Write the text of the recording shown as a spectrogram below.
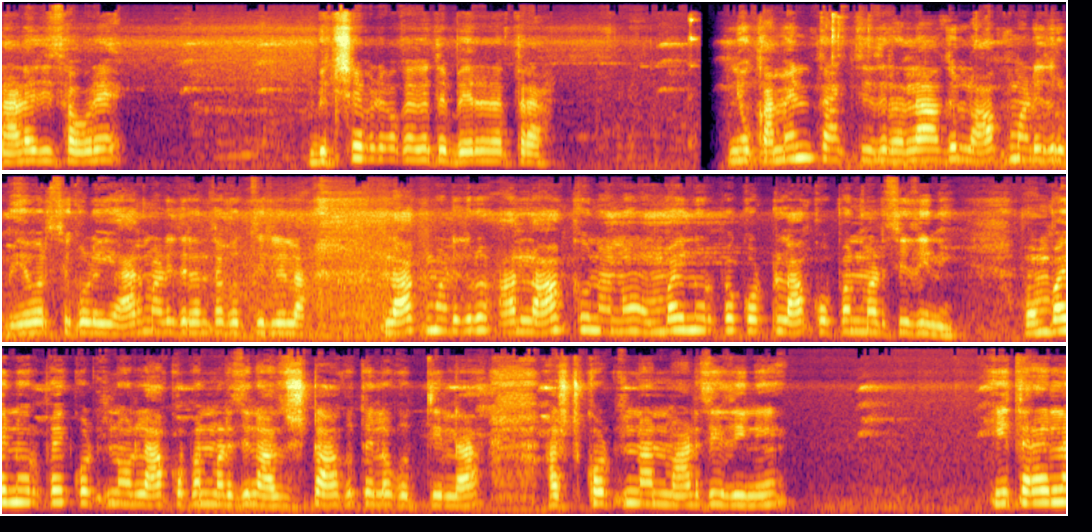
ನಾಳೆ ದಿವಸ ಅವರೇ ಭಿಕ್ಷೆ ಬಿಡಬೇಕಾಗುತ್ತೆ ಬೇರೆಯವ್ರ ಹತ್ರ. ನೀವು ಕಮೆಂಟ್ ಹಾಕ್ತಿದ್ರಲ್ಲ, ಅದು ಲಾಕ್ ಮಾಡಿದರು, ಬೇವರ್ಸಿಗಳು ಯಾರು ಮಾಡಿದ್ರು ಅಂತ ಗೊತ್ತಿರಲಿಲ್ಲ. ಲಾಕ್ ಮಾಡಿದರು, ಆ ಲಾಕ್ ನಾನು ಒಂಬೈನೂರು ರೂಪಾಯಿ ಕೊಟ್ಟು ಲಾಕ್ ಓಪನ್ ಮಾಡಿಸಿದ್ದೀನಿ. ಒಂಬೈನೂರು ರೂಪಾಯಿ ಕೊಟ್ಟು ನಾವು ಲಾಕ್ ಓಪನ್ ಮಾಡಿದ್ದೀನಿ ಅದಷ್ಟು ಆಗುತ್ತಿಲ್ಲ ಗೊತ್ತಿಲ್ಲ. ಅಷ್ಟು ಕೊಟ್ಟು ನಾನು ಮಾಡಿಸಿದ್ದೀನಿ. ಈ ಥರ ಎಲ್ಲ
